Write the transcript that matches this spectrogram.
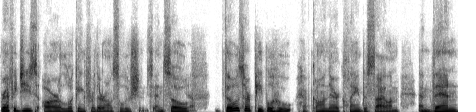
refugees are looking for their own solutions. And so Yeah. those are people who have gone there, claimed asylum, and then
